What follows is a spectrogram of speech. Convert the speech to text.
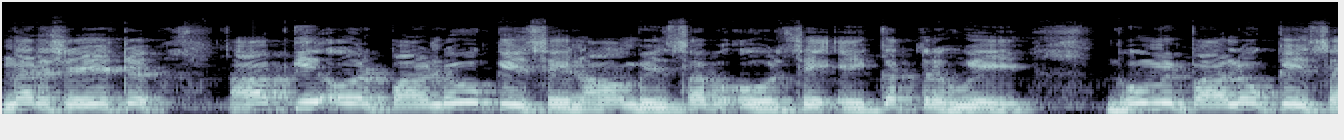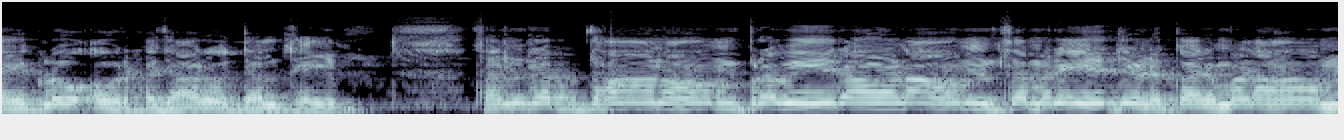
नरश्रेष्ठ, आपकी और पांडवों की सेनाओं में सब ओर से एकत्र हुए। भूमिपालों के सैकड़ों और हज़ारों दल थे। संरब्धानाम प्रवीराणाम समरे दृढ़ कर्मणाम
